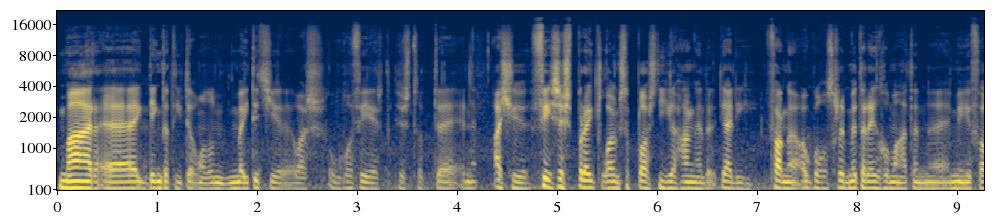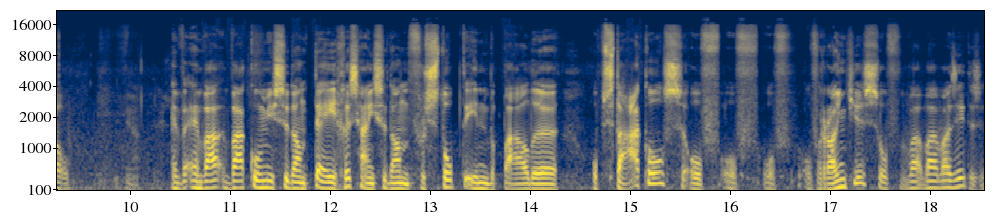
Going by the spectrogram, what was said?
Maar eh, ik denk dat hij toch wel een metertje was ongeveer. Dus dat, eh, en als je vissen spreekt langs de plas die hangen, ja, die vangen ook wel eens met regelmaat een meerval. En, wa- en waar, waar kom je ze dan tegen? Zijn ze dan verstopt in bepaalde obstakels of, of, of, of randjes? Of waar, waar, waar zitten ze?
